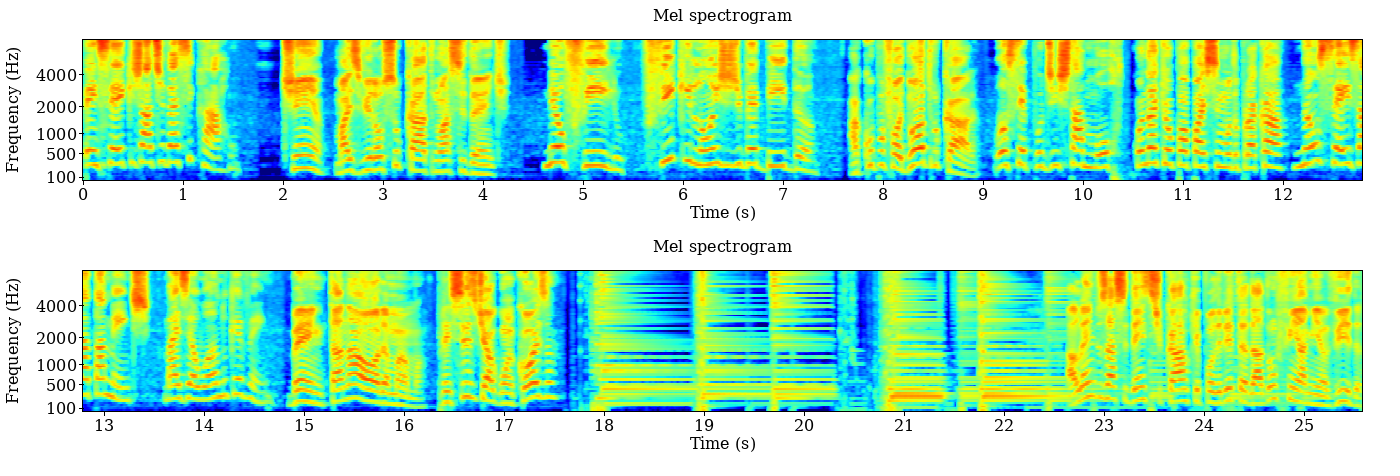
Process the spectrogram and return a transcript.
Pensei que já tivesse carro. Tinha, mas virou sucata no acidente. Meu filho, fique longe de bebida. A culpa foi do outro cara. Você podia estar morto. Quando é que o papai se muda pra cá? Não sei exatamente, mas é o ano que vem. Bem, tá na hora, mama. Precisa de alguma coisa? Além dos acidentes de carro que poderia ter dado um fim à minha vida,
